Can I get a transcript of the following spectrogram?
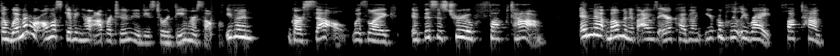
the women were almost giving her opportunities to redeem herself. Even Garcelle was like, if this is true, fuck Tom. In that moment, if I was Erika, I'd be like, you're completely right. Fuck Tom.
